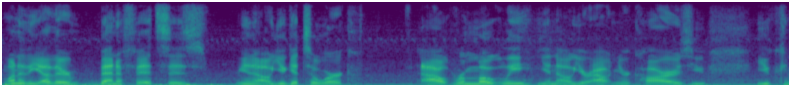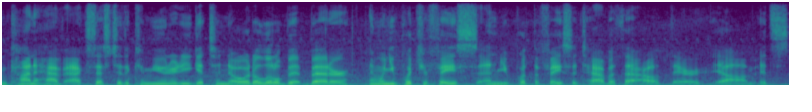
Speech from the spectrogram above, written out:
one of the other benefits is you know you get to work out remotely you know you're out in your cars you you can kind of have access to the community, get to know it a little bit better. And when you put your face and you put the face of Tabitha out there, um, it's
